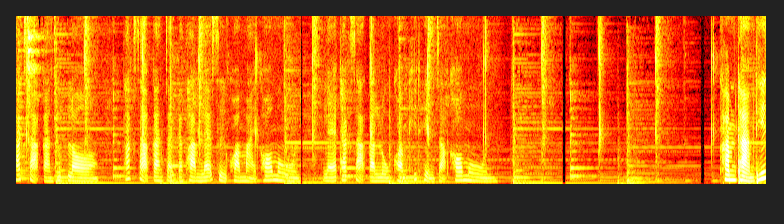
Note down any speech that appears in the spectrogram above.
ทักษะการทดลอง ทักษะการจัดกระทำและสื่อความหมายข้อมูล และทักษะการลงความคิดเห็นจากข้อมูลคำถามที่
